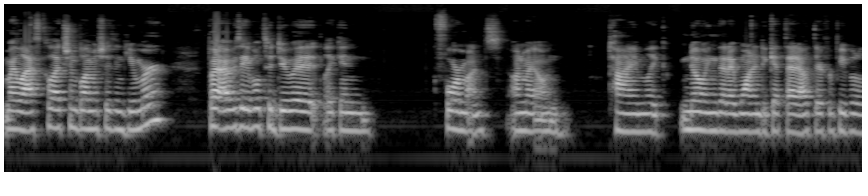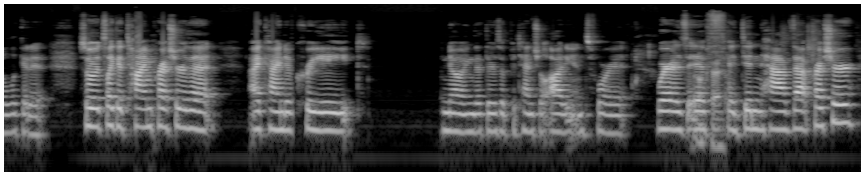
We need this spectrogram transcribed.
my last collection, Blemishes and Humor, but I was able to do it like in four months on my own time, like knowing that I wanted to get that out there for people to look at it. So it's like a time pressure that I kind of create knowing that there's a potential audience for it. Whereas if Okay. I didn't have that pressure,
